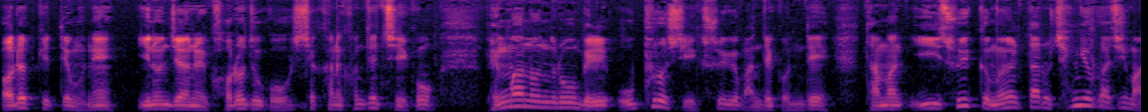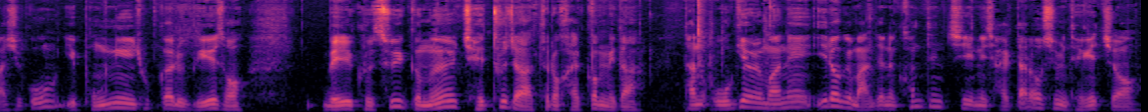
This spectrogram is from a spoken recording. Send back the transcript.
어렵기 때문에 인원 제한을 걸어두고 시작하는 컨텐츠이고 100만 원으로 매일 5%씩 수익을 만들 건데 다만 이 수익금을 따로 챙겨가지 마시고 이 복리 효과를 위해서 매일 그 수익금을 재투자 들어갈 겁니다. 단 5개월 만에 1억을 만드는 컨텐츠니 잘 따라오시면 되겠죠.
